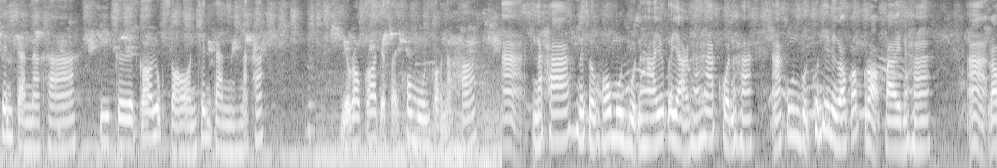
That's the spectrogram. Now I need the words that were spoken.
เช่นกันนะคะ ปีเกิดก็ลูกศรเช่นกันนะคะ เดี๋ยวเราก็จะใส่ข้อมูลก่อนนะคะอ่านะคะ ในส่วนของข้อมูลบุตรนะคะ ยกตัวอย่างนะคะห้าคนนะคะอ่าข้อมูลบุตรคนที่หนึ่งเราก็กรอกไปนะคะอ่าเรา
